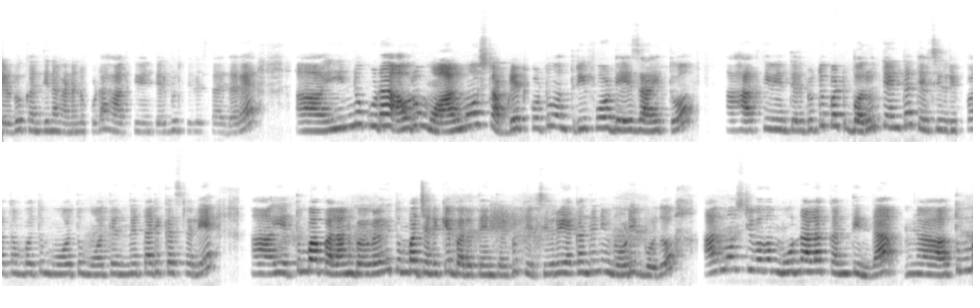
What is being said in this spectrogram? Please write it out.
ಎರಡೂ ಕಂತಿನ ಹಣನೂ ಕೂಡ ಹಾಕ್ತೀವಿ ಅಂತ ಹೇಳ್ಬಿಟ್ಟು ತಿಳಿಸ್ತಾ ಇದ್ದಾರೆ. ಇನ್ನೂ ಕೂಡ ಅವರು ಆಲ್ಮೋಸ್ಟ್ ಅಪ್ಡೇಟ್ ಕೊಟ್ಟು ಒಂದು ತ್ರೀ ಫೋರ್ ಡೇಸ್ ಆಯಿತು. ಹಾಕ್ತೀವಿ ಅಂತ ಹೇಳ್ಬಿಟ್ಟು ಬಟ್ ಬರುತ್ತೆ ಅಂತ ತಿಳಿಸಿದ್ರು. ಇಪ್ಪತ್ತೊಂಬತ್ತು, ಮೂವತ್ತು, ಮೂವತ್ತೊಂದನೇ ತಾರೀಕಷ್ಟರಲ್ಲಿ ತುಂಬ ಫಲಾನುಭವಿಗಳಿಗೆ ತುಂಬ ಜನಕ್ಕೆ ಬರುತ್ತೆ ಅಂತ ಹೇಳ್ಬಿಟ್ಟು ತಿಳಿಸಿದ್ರು. ಯಾಕಂದರೆ ನೀವು ನೋಡಿರ್ಬೋದು ಆಲ್ಮೋಸ್ಟ್ ಇವಾಗ ಮೂರ್ನಾಲ್ಕು ಕಂತಿಂದ ತುಂಬ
